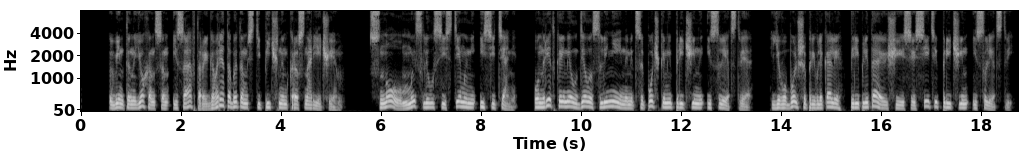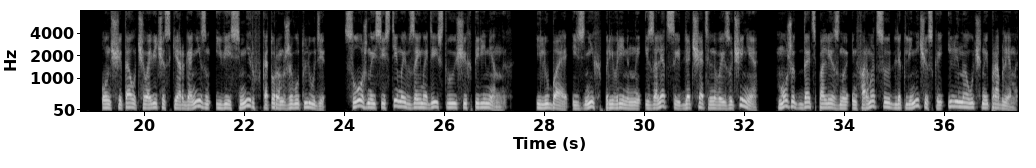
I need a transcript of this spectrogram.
Винтон Йоханссон и соавторы говорят об этом с типичным красноречием. Сноу мыслил системами и сетями. Он редко имел дело с линейными цепочками причины и следствия. Его больше привлекали переплетающиеся сети причин и следствий. Он считал человеческий организм и весь мир, в котором живут люди, сложной системой взаимодействующих переменных, и любая из них при временной изоляции для тщательного изучения может дать полезную информацию для клинической или научной проблемы,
